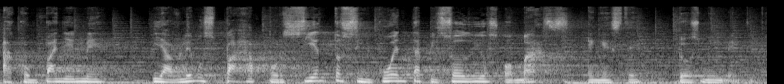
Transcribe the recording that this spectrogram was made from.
Acompáñenme y hablemos paja por 150 episodios o más en este 2023.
